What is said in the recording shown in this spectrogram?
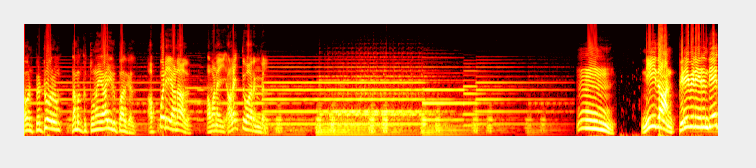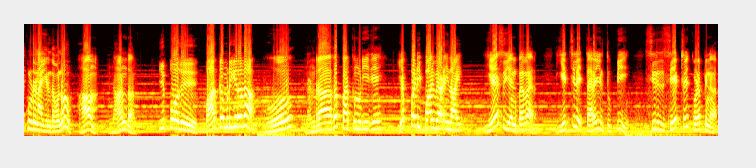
அவன் பெற்றோரும் நமக்கு துணையாய் இருப்பார்கள் அப்படியானால் அவனை அழைத்து வாருங்கள். நீதான் பிரிவில் இருந்தே குருடனாய் இருந்தவனோ ஆம் நான் தான் இப்போது பார்க்க முடிகிறதா? ஓ நன்றாக பார்க்க முடியுதே. எப்படி பார்வை அடைந்தாய் இயேசு என்பவர் எச்சிலை தரையில் துப்பி சிறிது சேற்றை குழப்பினார்.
